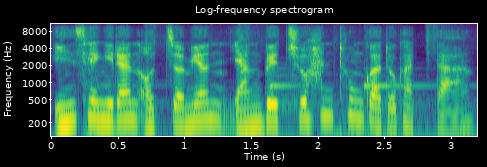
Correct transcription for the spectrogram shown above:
인생이란 어쩌면 양배추 한 통과도 같다.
